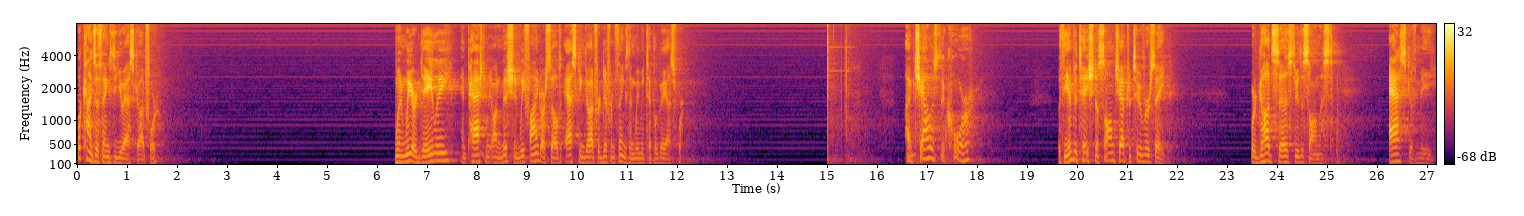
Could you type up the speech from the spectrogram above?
What kinds of things do you ask God for? When we are daily and passionately on mission, we find ourselves asking God for different things than we would typically ask for. I'm challenged to the core with the invitation of Psalm chapter 2, verse 8, where God says through the psalmist, Ask of me,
